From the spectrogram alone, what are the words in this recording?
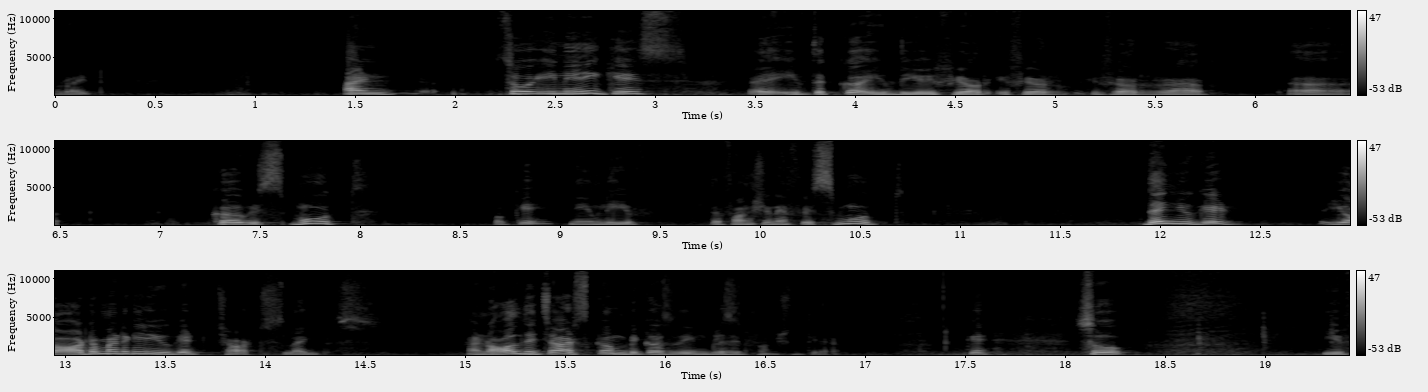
Right and so in any case if the if the if your if your if your curve is smooth okay namely if the function f is smooth then you get you automatically you get charts like this and all the charts come because of the implicit function theorem. Okay? So if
